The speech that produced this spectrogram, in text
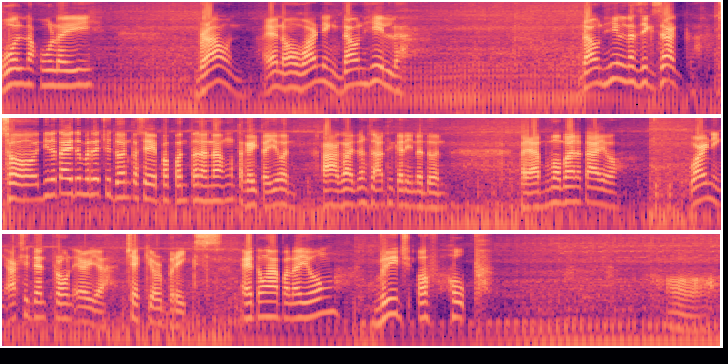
wall na kulay brown. Ayan oh, warning, downhill. Downhill na zigzag. So, hindi na tayo dumiretso doon kasi papunta na ng Tagaytay yun. Kaagad lang sa atin kanina doon. Kaya bumaba na tayo. Warning, accident prone area. Check your brakes. Ito nga pala yung Bridge of Hope. Oh.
